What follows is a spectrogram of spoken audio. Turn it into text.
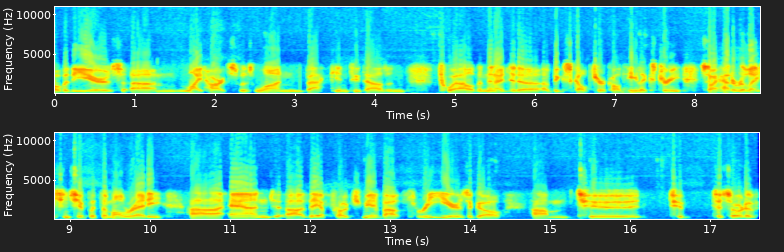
over the years. Um, Light Hearts was one back in 2012, and then I did a, a big sculpture called Helix Tree. So I had a relationship with them already, uh, and uh, they approached me about three years ago um, to to to sort of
